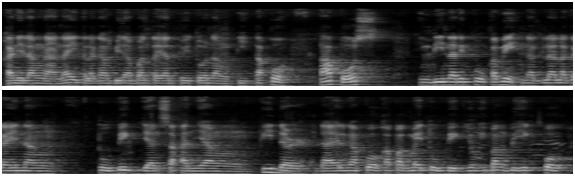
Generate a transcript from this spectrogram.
kanilang nanay. Talagang binabantayan po ito ng tita ko. Tapos, hindi na rin po kami naglalagay ng tubig diyan sa kanyang feeder dahil nga po kapag may tubig, yung ibang biik po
